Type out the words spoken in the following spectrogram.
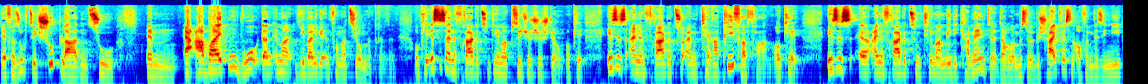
der versucht, sich Schubladen zu ähm, erarbeiten, wo dann immer jeweilige Informationen mit drin sind. Okay, ist es eine Frage zum Thema psychische Störung? Okay. Ist es eine Frage zu einem Therapieverfahren? Okay. Ist es äh, eine Frage zum Thema Medikamente? Darüber müssen wir Bescheid wissen, auch wenn wir sie nie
